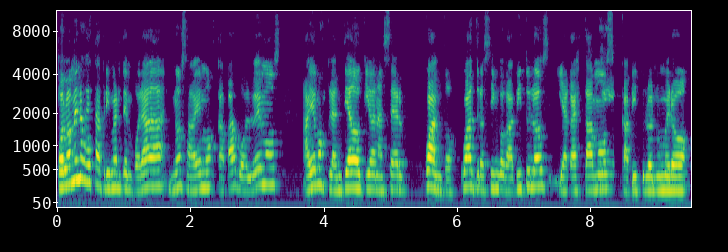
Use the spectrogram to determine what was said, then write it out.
por lo menos esta primera temporada, no sabemos, capaz volvemos, habíamos planteado que iban a ser ¿cuántos? Cuatro o cinco capítulos y acá estamos, capítulo número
